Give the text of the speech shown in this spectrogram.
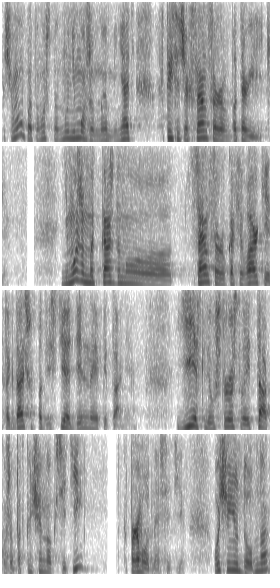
Почему? Потому что ну, не можем мы менять в тысячах сенсоров батарейки. Не можем мы к каждому сенсору, кофеварке и так дальше подвести отдельное питание. Если устройство и так уже подключено к сети, к проводной сети, очень удобно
